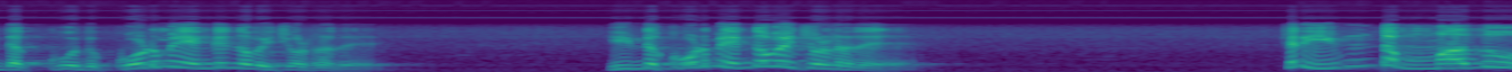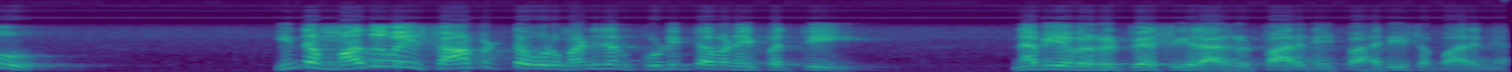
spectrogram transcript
இந்த கொடுமை எங்கெங்க போய் சொல்றது? இந்த கொடுமை எங்க போய் சொல்றது? சரி இந்த மது இந்த மதுவை சாப்பிட்ட ஒரு மனிதன் குடித்தவனை பற்றி நபி அவர்கள் பேசுகிறார்கள். பாருங்க இப்ப ஹதீச பாருங்க.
